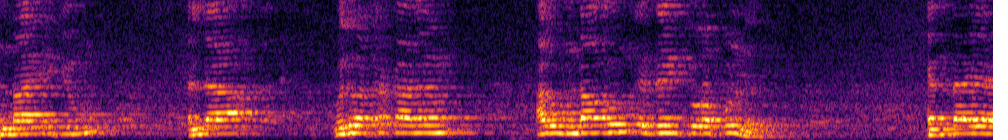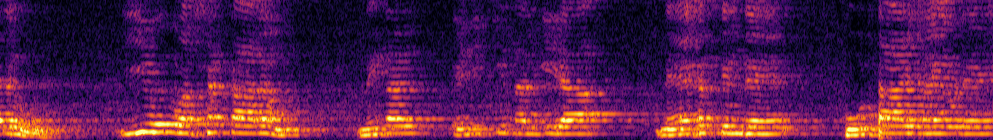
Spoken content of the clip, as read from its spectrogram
ഉണ്ടായിരിക്കും. അല്ല ഒരു വർഷക്കാലം അത് ഉണ്ടാകും എന്ന് എനിക്ക് ഉറപ്പുണ്ട്. എന്തായാലും ഈ ഒരു വർഷക്കാലം നിങ്ങൾ എനിക്ക് നൽകിയ സ്നേഹത്തിന്റെ കൂട്ടായ്മയുടെ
